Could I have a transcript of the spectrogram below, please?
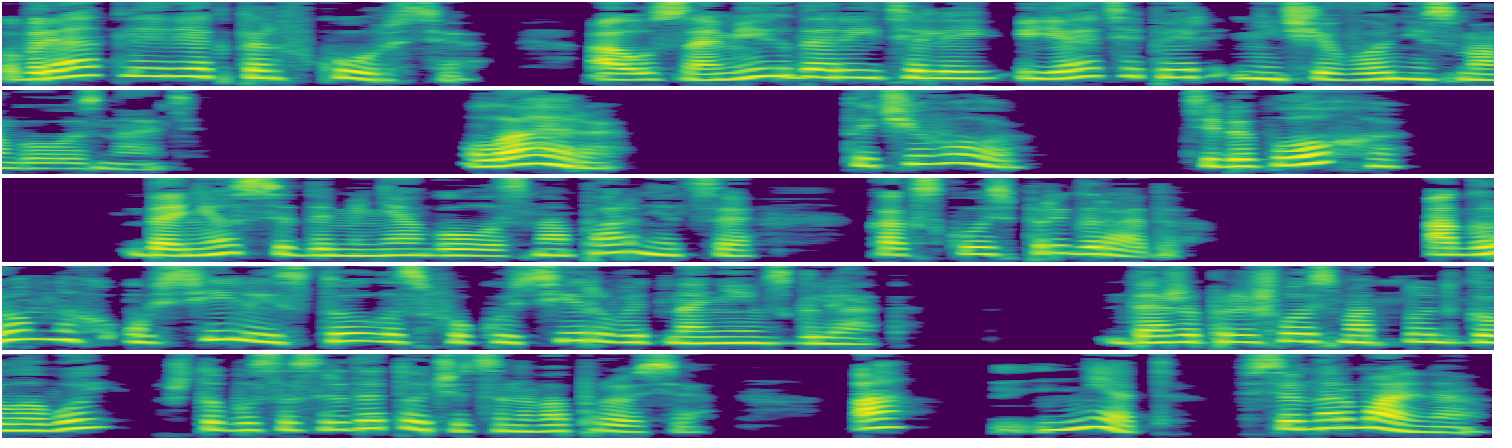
Вряд ли ректор в курсе, а у самих дарителей я теперь ничего не смогу узнать. «Лайра, ты чего? Тебе плохо?» Донесся до меня голос напарницы, как сквозь преграду. Огромных усилий стоило сфокусировать на ней взгляд. Даже пришлось мотнуть головой, чтобы сосредоточиться на вопросе. «А, нет, все нормально,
